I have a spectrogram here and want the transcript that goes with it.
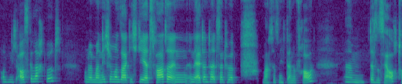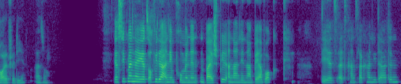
und nicht ausgelacht wird. Und wenn man nicht, wenn man sagt, ich gehe jetzt Vater in, in Elternteilzeit hört, pff, macht das nicht deine Frau. Ähm, das ist ja auch toll für die. Also. Das sieht man ja jetzt auch wieder an dem prominenten Beispiel Annalena Baerbock, die jetzt als Kanzlerkandidatin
